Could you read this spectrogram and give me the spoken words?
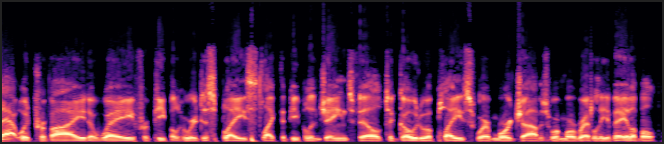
That would provide a way for people who are displaced, like the people in Janesville, to go to a place where more jobs were more readily available,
